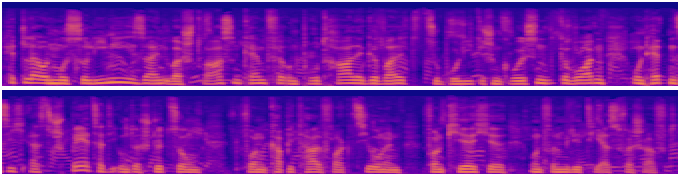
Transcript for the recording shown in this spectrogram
Hitler und Mussolini seien über Straßenkämpfe und brutale Gewalt zu politischen Größen geworden und hätten sich erst später die Unterstützung von Kapitalfraktionen, von Kirche und von Militärs verschafft.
